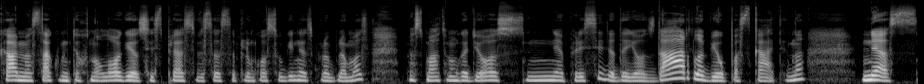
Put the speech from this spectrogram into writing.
ką mes sakom, technologijos įspręs visas aplinkosauginės problemas, mes matom, kad jos neprisideda, jos dar labiau paskatina, nes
